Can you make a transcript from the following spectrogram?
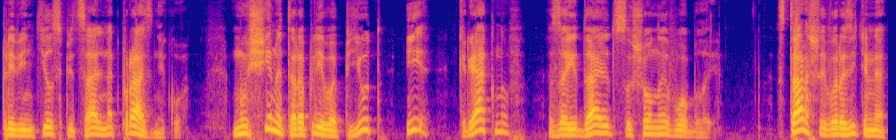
привинтил специально к празднику. Мужчины торопливо пьют и, крякнув, заедают сушеной воблой. Старший выразительно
